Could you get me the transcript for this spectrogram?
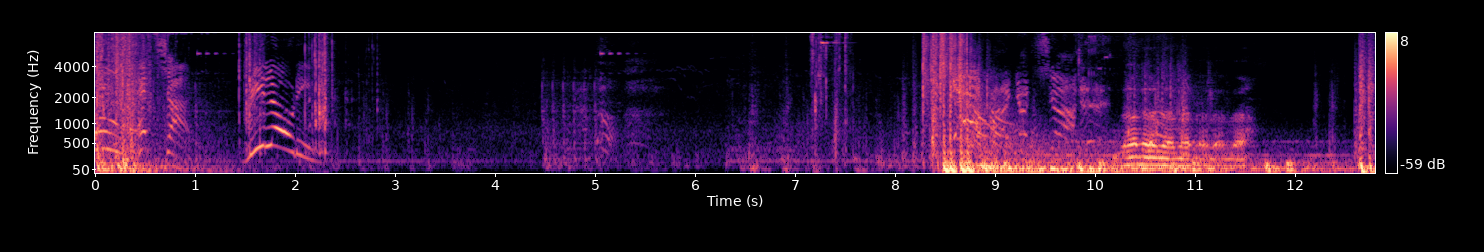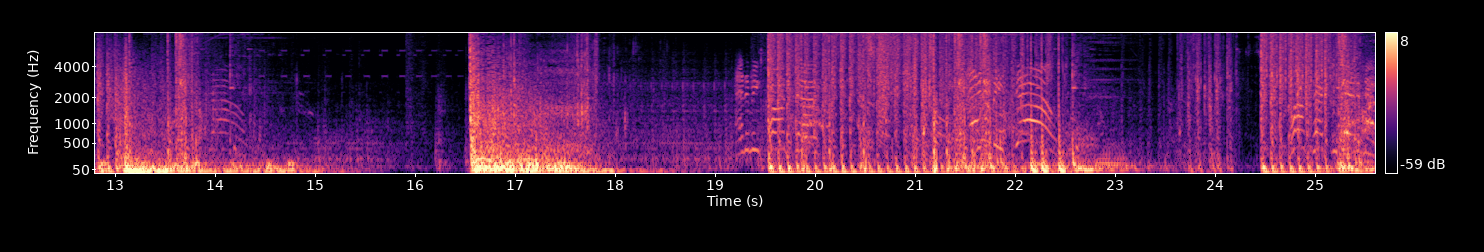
Boom! Headshot. Reloading. Да, да, да, да, да, да, да. Enemy contact. Enemy down. Contact with enemy.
